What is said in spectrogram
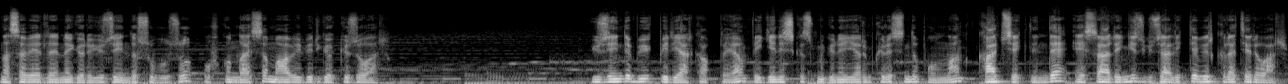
NASA verilerine göre yüzeyinde su buzu, ufkunda ise mavi bir gökyüzü var. Yüzeyinde büyük bir yer kaplayan ve geniş kısmı güney yarım küresinde bulunan kalp şeklinde esrarengiz güzellikte bir krateri var.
